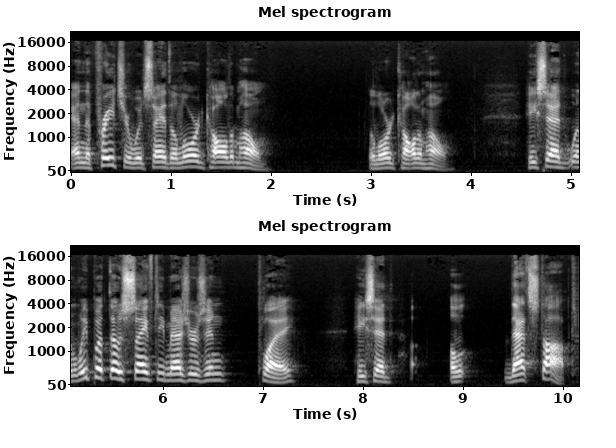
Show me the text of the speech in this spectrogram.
and the preacher would say the Lord called them home. The Lord called them home. He said, when we put those safety measures in play, he said, that stopped.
